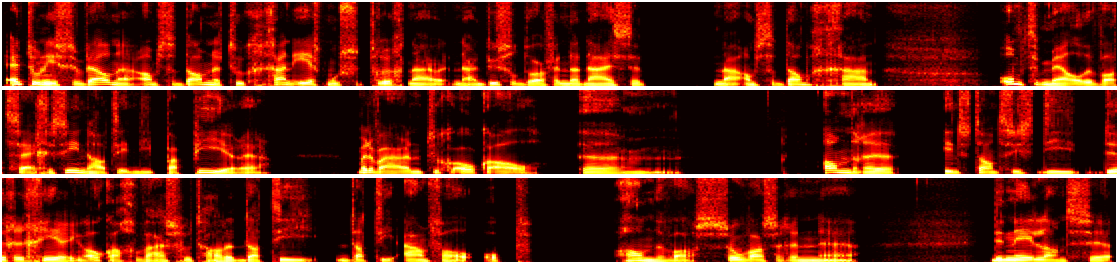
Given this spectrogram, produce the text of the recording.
En toen is ze wel naar Amsterdam natuurlijk gegaan. Eerst moest ze terug naar, naar Düsseldorf en daarna is ze naar Amsterdam gegaan om te melden wat zij gezien had in die papieren. Maar er waren natuurlijk ook al um, andere instanties die de regering ook al gewaarschuwd hadden dat die, dat die aanval op handen was. Zo was er een. Uh, de Nederlandse.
